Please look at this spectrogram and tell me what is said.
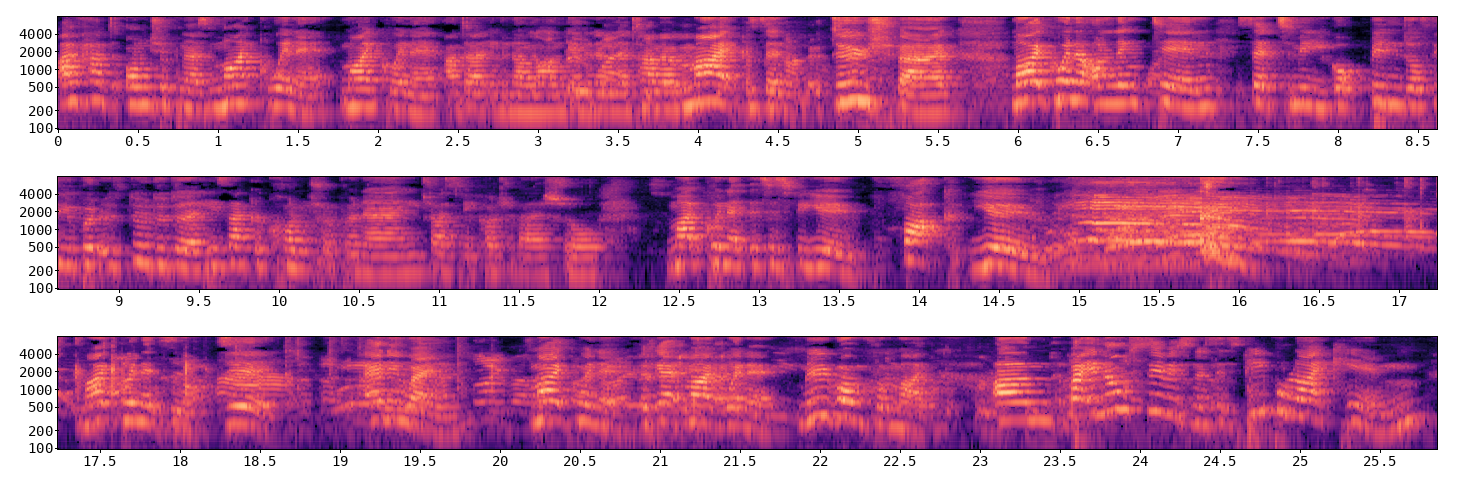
I've had entrepreneurs, Mike Winnett, Mike Winnett, I don't even know why I'm giving him the time. of Mike said, douchebag. Mike Winnett on LinkedIn said to me, you got binned off the apprentice. duh, duh, duh." He's like a entrepreneur. He tries to be controversial. Mike Winnett, this is for you. Fuck you. Mike Winnett's a dick. Anyway, Mike Winnett, forget Mike Winnett. Move on from Mike. Um, but in all seriousness, it's people like him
